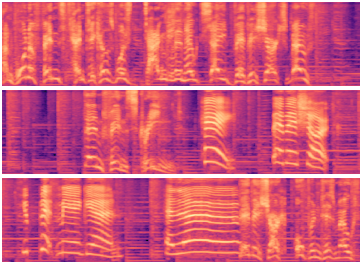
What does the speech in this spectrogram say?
and one of Finn's tentacles was dangling outside Baby Shark's mouth. Then Finn screamed. Hey, baby shark, you bit me again. Hello? Baby Shark opened his mouth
